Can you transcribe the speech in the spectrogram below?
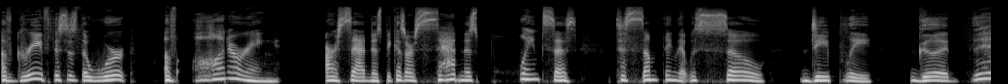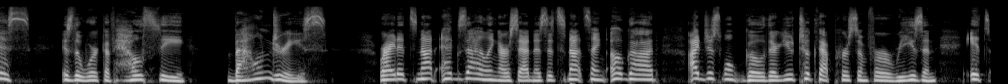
of grief. This is the work of honoring our sadness because our sadness points us to something that was so deeply good. This is the work of healthy boundaries, right? It's not exiling our sadness. It's not saying, oh God, I just won't go there. You took that person for a reason. It's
